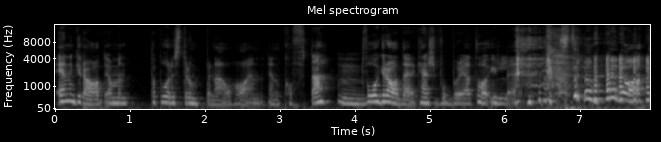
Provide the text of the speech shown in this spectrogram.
En grad, ja men ta på dig strumporna och ha en, en kofta. Två grader, kanske får börja ta yllestrumpor då.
